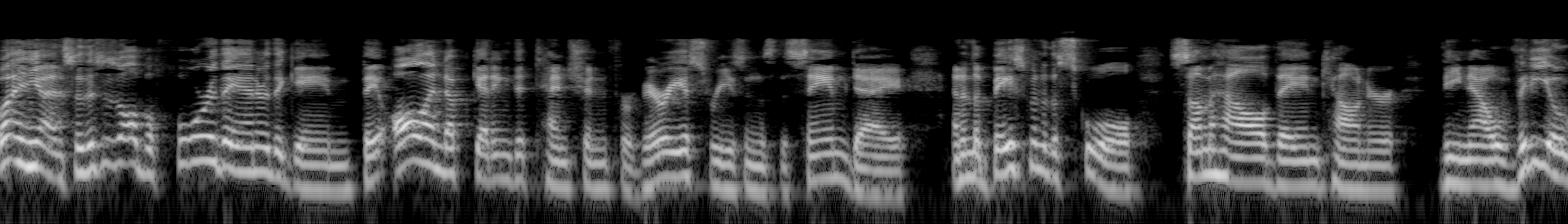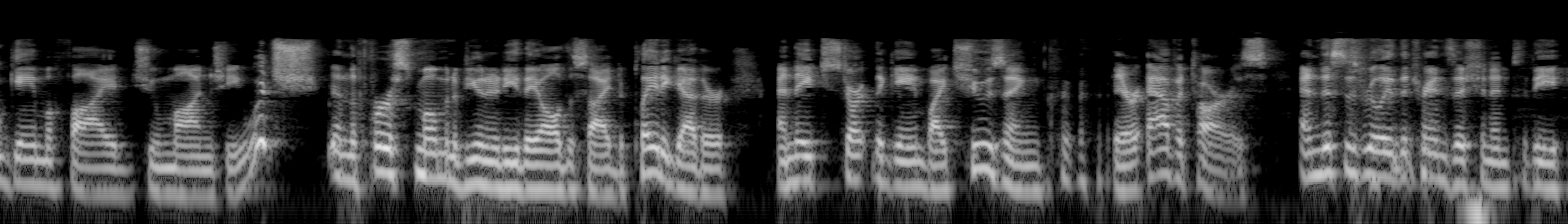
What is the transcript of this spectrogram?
Well, and yeah, and so this is all before they enter the game. They all end up getting detention for various reasons the same day. And in the basement of the school, somehow they encounter the now video gamified Jumanji, which in the first moment of unity, they all decide to play together and they start the game by choosing their avatars. And this is really the transition into the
